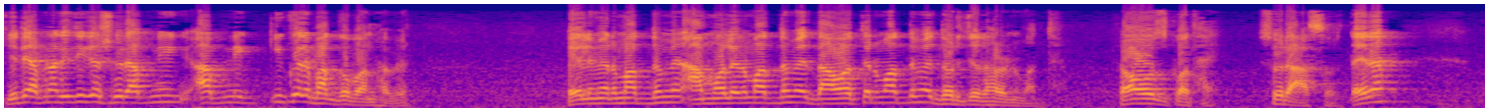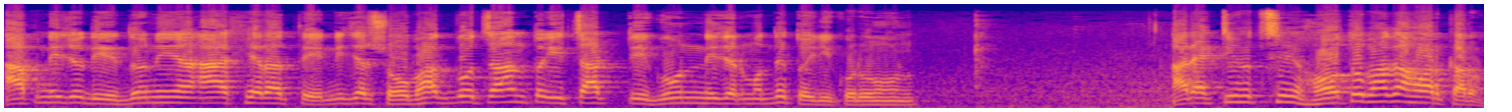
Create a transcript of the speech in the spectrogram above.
যদি আপনাকে জিজ্ঞেস করি, আপনি আপনি কি করে ভাগ্যবান হবেন? এলমের মাধ্যমে, আমলের মাধ্যমে, দাওয়াতের মাধ্যমে, ধৈর্য ধারণের মাধ্যমে। সহজ কথায়, সুরে আসর, তাই না? আপনি যদি দুনিয়া, আখেরাতে নিজের সৌভাগ্য চান, তো এই চারটি গুণ নিজের মধ্যে তৈরি করুন। আর একটি হচ্ছে হতভাগা হওয়ার কারণ,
